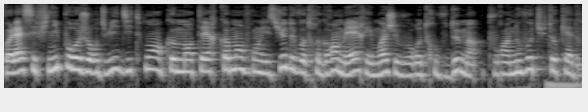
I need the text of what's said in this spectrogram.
Voilà, c'est fini pour aujourd'hui. Dites-moi en commentaire comment vont les yeux de votre grand-mère et moi je vous retrouve demain pour un nouveau tuto cadeau.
